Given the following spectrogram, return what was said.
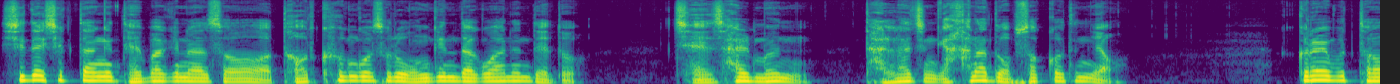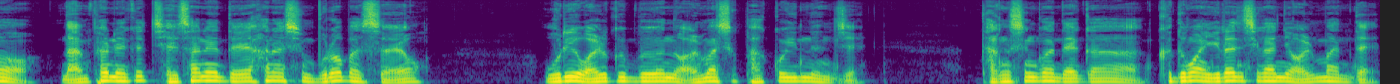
시대 식당이 대박이 나서 더 큰 곳으로 옮긴다고 하는데도 제 삶은 달라진 게 하나도 없었거든요. 그날부터 남편에게 재산에 대해 하나씩 물어봤어요. 우리 월급은 얼마씩 받고 있는지, 당신과 내가 그동안 일한 시간이 얼만데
